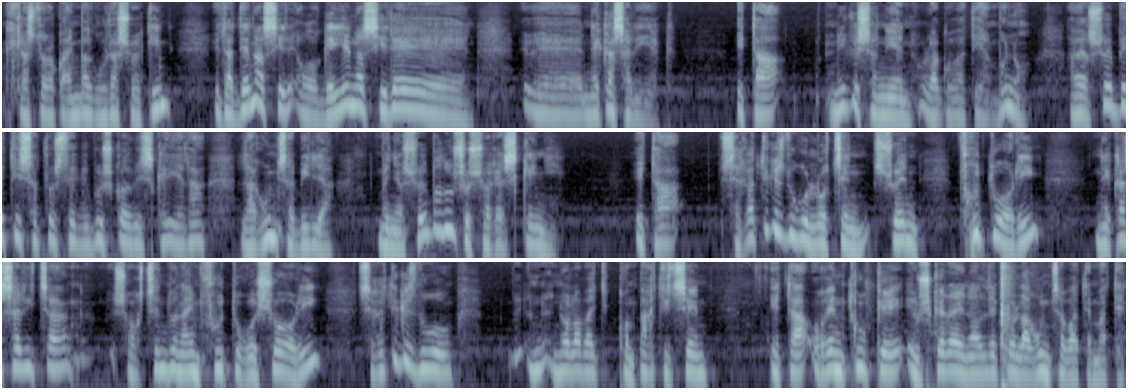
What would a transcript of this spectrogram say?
ikastolako hainbat gurasoekin, eta dena zire, o, gehiena ziren e, nekazariak. Eta nik esan nien olako batean, bueno, a ber, zuek beti zatozte gipuzkoa bizkaiera laguntza bila, baina zuek baduzu zuek eskaini. Eta zergatik ez dugu lotzen zuen frutu hori, nekazaritza sortzen duen hain frutu goxo hori, zergatik ez dugu nolabait konpartitzen eta horren truke euskararen aldeko laguntza bat ematen.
